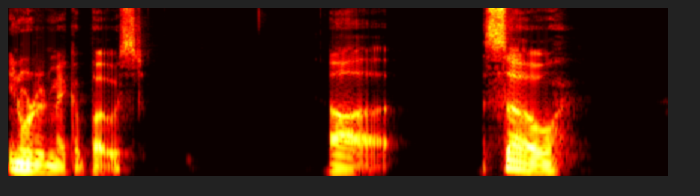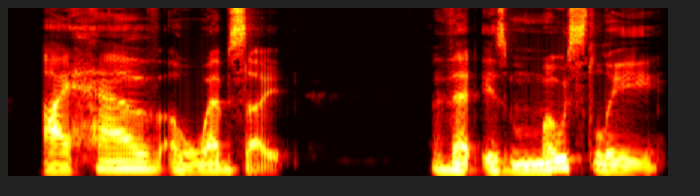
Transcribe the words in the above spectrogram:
in order to make a post. Uh, so I have a website that is mostly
